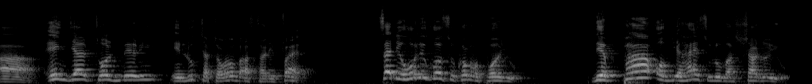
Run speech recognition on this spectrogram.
uh, angel told Mary in Luke chapter 1, verse 35? Said the Holy Ghost will come upon you. The power of the heights will overshadow you.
